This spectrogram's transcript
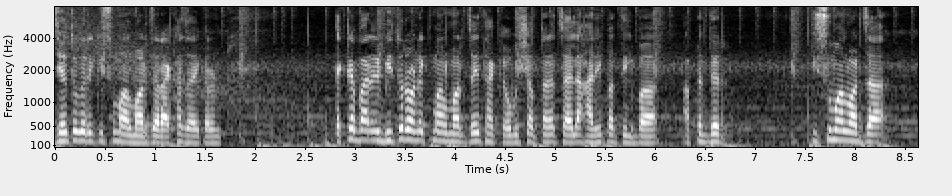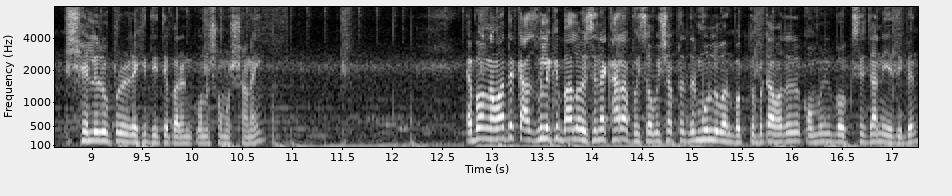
যেহেতু করে কিছু মাল মার্জা রাখা যায়, কারণ একটা বাড়ির ভিতরে অনেক মাল মার্জাই থাকে। অবশ্যই আপনারা চাইলে হাঁড়ি পাতিল বা আপনাদের কিছু মাল মার্জা উপরে রেখে দিতে পারেন, কোনো সমস্যা নাই। এবং আমাদের কাজগুলো কি ভালো হয়েছে না খারাপ হয়েছে, অবশ্যই আপনাদের মূল্যবান বক্তব্যটা আমাদের কমেন্ট বক্সে জানিয়ে দিবেন।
